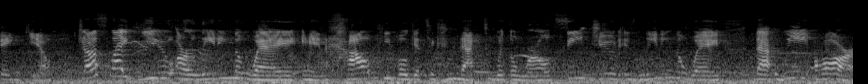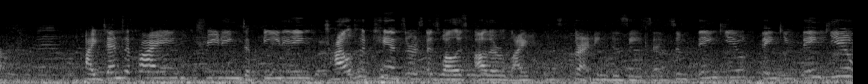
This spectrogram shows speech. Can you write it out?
Thank you. Just like you are leading the way in how people get to connect with the world, St. Jude is leading the way that we are identifying, treating, defeating childhood cancers as well as other life threatening diseases. So thank you, thank you, thank you.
